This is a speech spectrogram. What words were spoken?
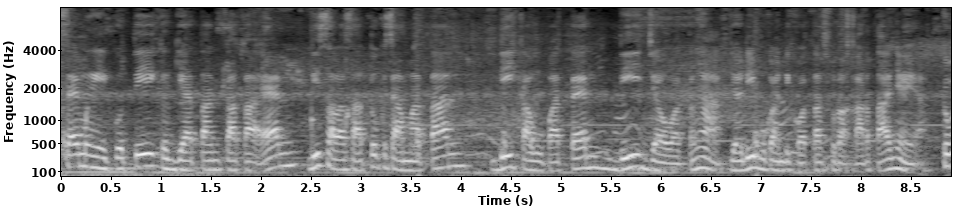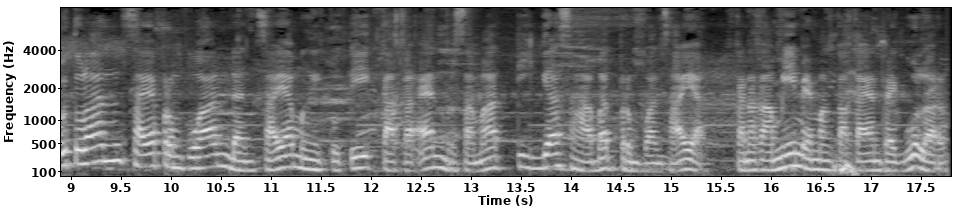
saya mengikuti kegiatan KKN di salah satu kecamatan di kabupaten di Jawa Tengah. Jadi bukan di kota Surakartanya ya. Kebetulan saya perempuan dan saya mengikuti KKN bersama tiga sahabat perempuan saya. Karena kami memang KKN reguler,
